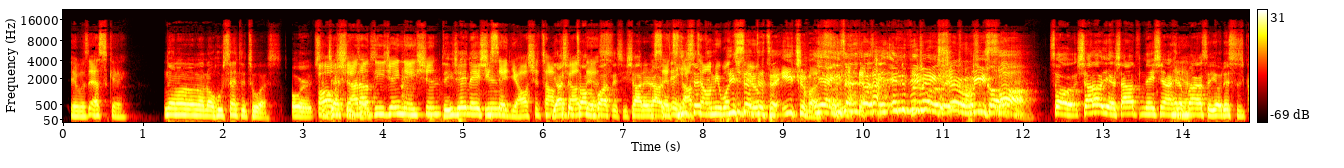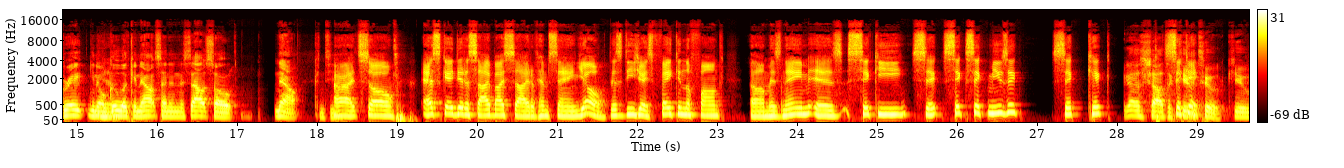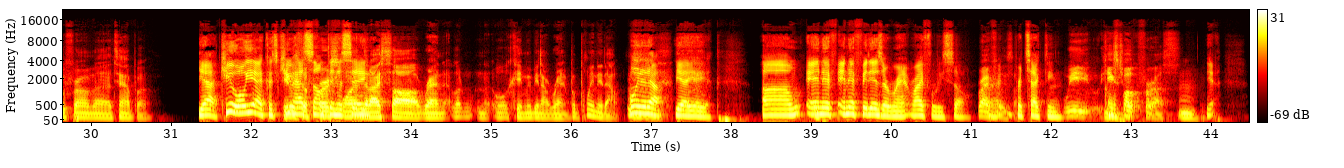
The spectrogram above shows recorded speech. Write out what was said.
it was sk No, no, no, no, no. Who sent it to us or Oh, shout to out us? DJ Nation. DJ Nation. He said y'all should talk y'all about should talk this. about this. He shouted I out. said And he stop sent telling me what He to sent do. it to each of us. Yeah, he sent it to us He made sure we saw. So shout out, yeah, shout out to Nation. I hit him Yeah. out. I said, "Yo, this is great. You know, Yeah. good looking out, sending this out." So now continue. All right, so SK did a side by side of him saying, "Yo, this DJ's faking the funk." Um, his name is Sicky Sick Sick Sick Music Sick Kick. We got a shout out to Sick Q it. too. Q from uh, Tampa. Yeah, Q. Oh yeah, because Q was has the something first to one say. that I saw ran. Okay, maybe not rant, but point it out. Point it out. Yeah, yeah, yeah. Um, and if and if it is a rant, rightfully so. Rightfully so. Protecting We he spoke for us. Yeah.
